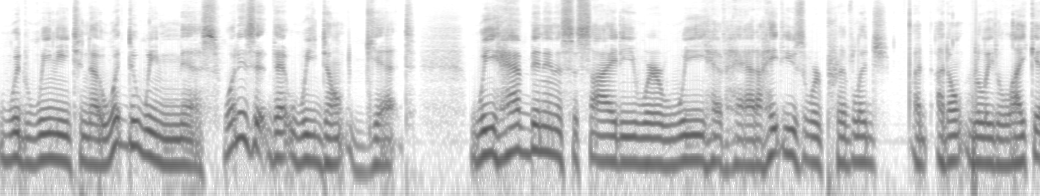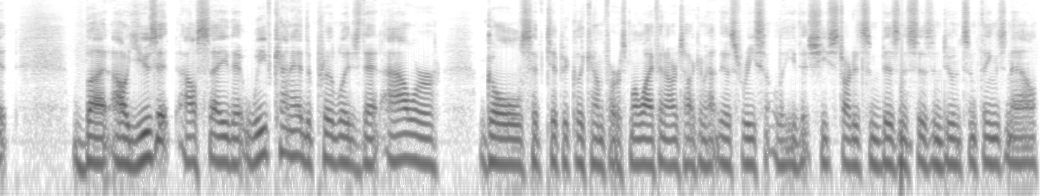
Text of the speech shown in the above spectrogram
would we need to know? What do we miss? What is it that we don't get? We have been in a society where we have had, I hate to use the word privilege, I, I don't really like it, but I'll use it. I'll say that we've kind of had the privilege that our goals have typically come first. My wife and I were talking about this recently that she started some businesses and doing some things now.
